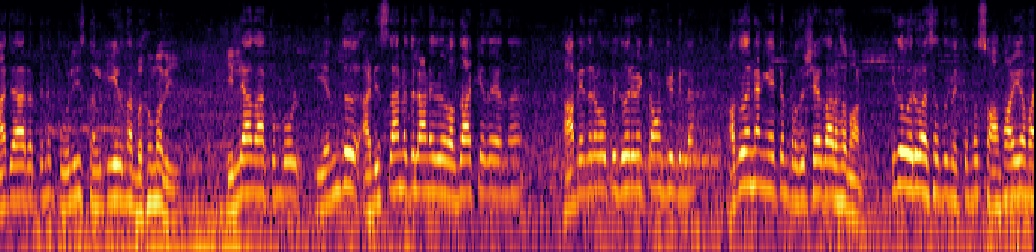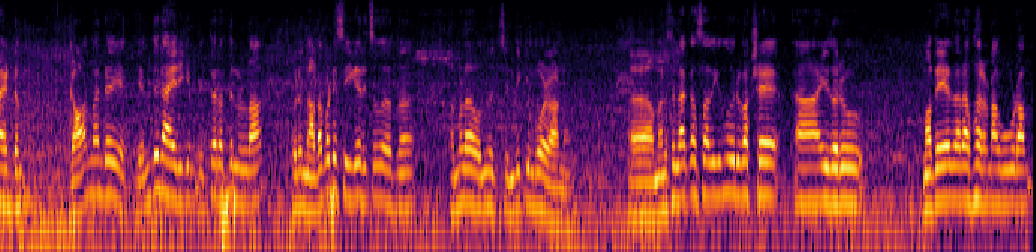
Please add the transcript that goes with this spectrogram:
ആചാരത്തിന് പോലീസ് നൽകിയിരുന്ന ബഹുമതി ഇല്ലാതാക്കുമ്പോൾ എന്ത് അടിസ്ഥാനത്തിലാണ് ഇത് റദ്ദാക്കിയത് എന്ന് ആഭ്യന്തര വകുപ്പ് ഇതുവരെ വ്യക്തമാക്കിയിട്ടില്ല. അതുതന്നെ അങ്ങേയറ്റം പ്രതിഷേധാർഹമാണ്. ഇത് ഒരു വശത്ത് നിൽക്കുമ്പോൾ സ്വാഭാവികമായിട്ടും ഗവൺമെന്റ് എന്തിനായിരിക്കും ഇത്തരത്തിലുള്ള ഒരു നടപടി സ്വീകരിച്ചതെന്ന് നമ്മൾ ഒന്ന് ചിന്തിക്കുമ്പോഴാണ്. മനസ്സിലാക്കാൻ സാധിക്കുന്നത് ഒരു പക്ഷേ ഇതൊരു മതേതര ഭരണകൂടം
